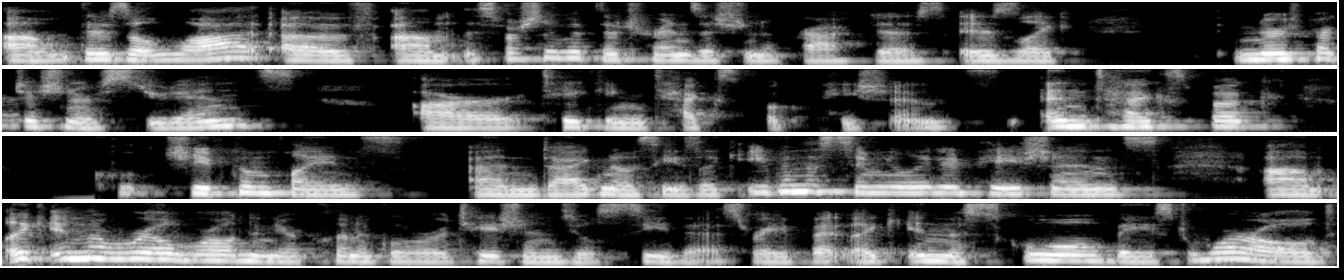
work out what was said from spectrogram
um, there's a lot of, um, especially with the transition to practice, is like nurse practitioner students are taking textbook patients and textbook chief complaints and diagnoses like even the simulated patients um, like in the real world in your clinical rotations you'll see this right but like in the school based world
